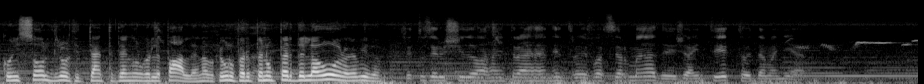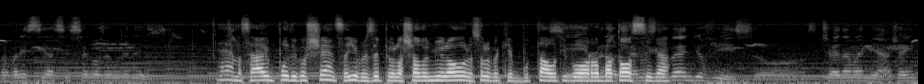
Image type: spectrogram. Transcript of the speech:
con i soldi loro ti, ti tengono per le palle, no? Perché uno per, per non perdere il lavoro, capito? Se tu sei riuscito a entrare dentro le forze armate, c'hai in tetto e da mangiare. Ma faresti la stessa cosa pure te? Eh, ma se hai un po' di coscienza, io per esempio ho lasciato il mio lavoro solo perché buttavo Sì, tipo roba tossica. C'hai uno stipendio fisso, c'hai da mangiare, c'hai in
